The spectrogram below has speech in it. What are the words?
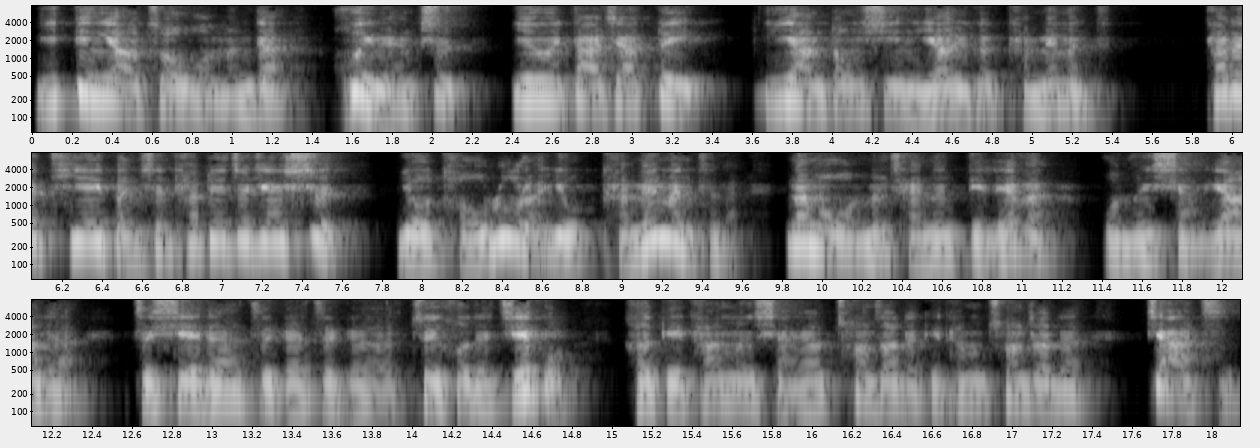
一定要做我们的会员制，因为大家对一样东西你要有一个 commitment。他的 TA 本身，他对这件事有投入了，有 commitment 的，那么我们才能 deliver 我们想要的这些的这个这个最后的结果和给他们想要创造的给他们创造的价值。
